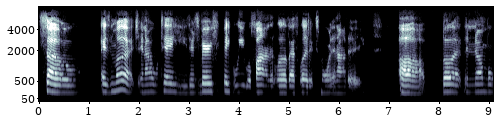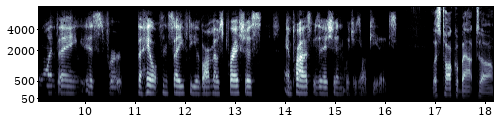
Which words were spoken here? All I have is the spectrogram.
So as much and i will tell you there's very few people you will find that love athletics more than i do. Uh, but the number one thing is for the health and safety of our most precious and prized possession, which is our kids. Let's talk about uh,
